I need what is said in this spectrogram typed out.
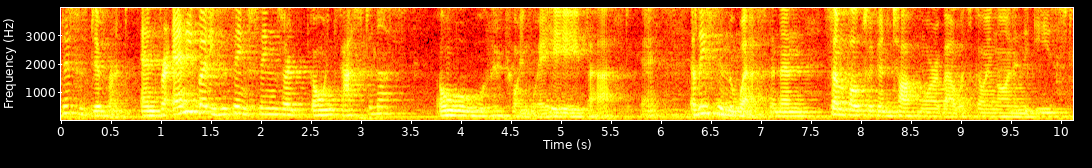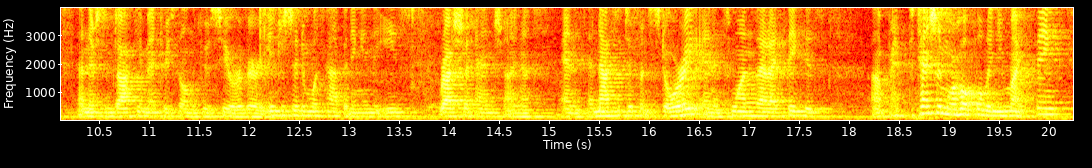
this is different. And for anybody who thinks things are going fast enough, oh, they're going way fast, okay? at least in the West. And then some folks are going to talk more about what's going on in the East. And there's some documentary film crews here who are very interested in what's happening in the East, Russia and China. And, and that's a different story, and it's one that I think is uh, potentially more hopeful than you might think.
